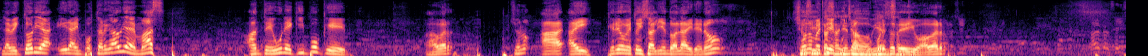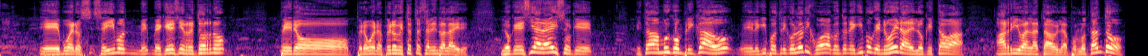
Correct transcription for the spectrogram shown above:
la victoria era impostergable, además, ante un equipo que. A ver. Yo no. Ah, ahí. Creo que estoy saliendo al aire, ¿no? Yo Sí, no me estoy escuchando, bien, por eso te digo. A ver. Eh, bueno, se- seguimos, me, me quedé sin retorno, pero, pero bueno, espero que esto esté saliendo al aire. Lo que decía era eso, que estaba muy complicado el equipo tricolor y jugaba contra un equipo que no era de lo que estaba arriba en la tabla. Por lo tanto,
